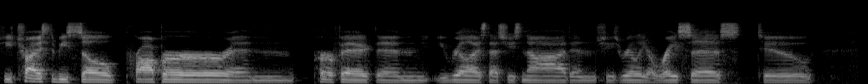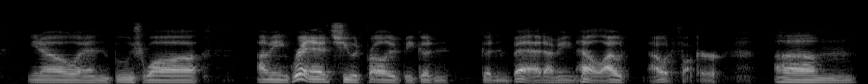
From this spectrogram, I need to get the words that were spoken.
she tries to be so proper and perfect and you realize that she's not and she's really a racist too you know and bourgeois. I mean granted she would probably be good in good in bed. I mean hell i would i would fuck her. Um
